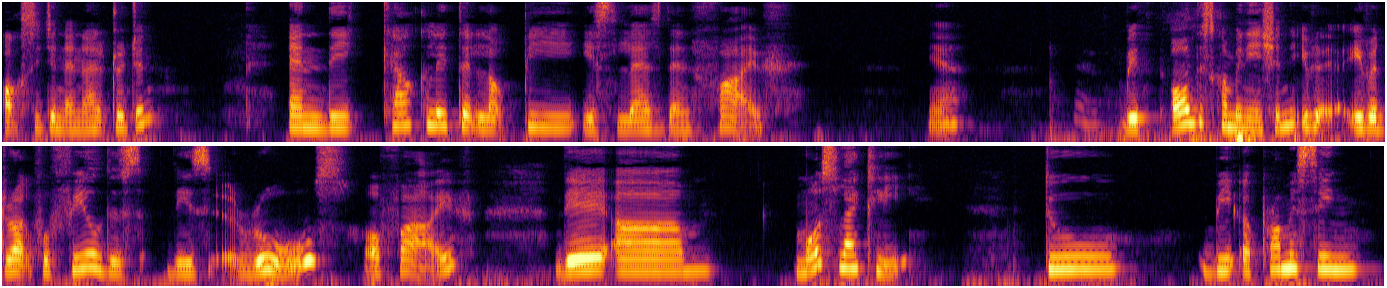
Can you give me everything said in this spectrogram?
oxygen and nitrogen. And the calculated log P is less than 5 yeah? With all this combination if, if a drug fulfills this these rules of 5 they are most likely to be a promising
